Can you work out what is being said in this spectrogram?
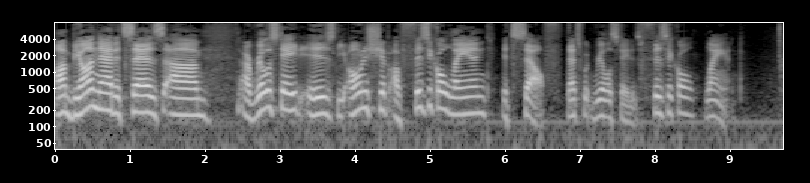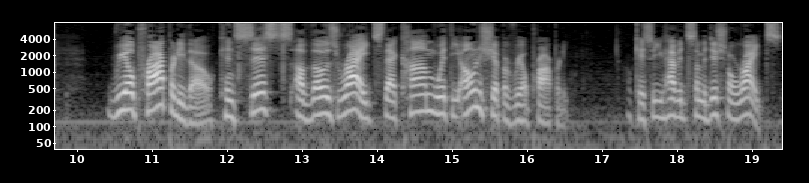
Um, beyond that, it says um, uh, real estate is the ownership of physical land itself. That's what real estate is physical land. Real property, though, consists of those rights that come with the ownership of real property. Okay, so you have some additional rights.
